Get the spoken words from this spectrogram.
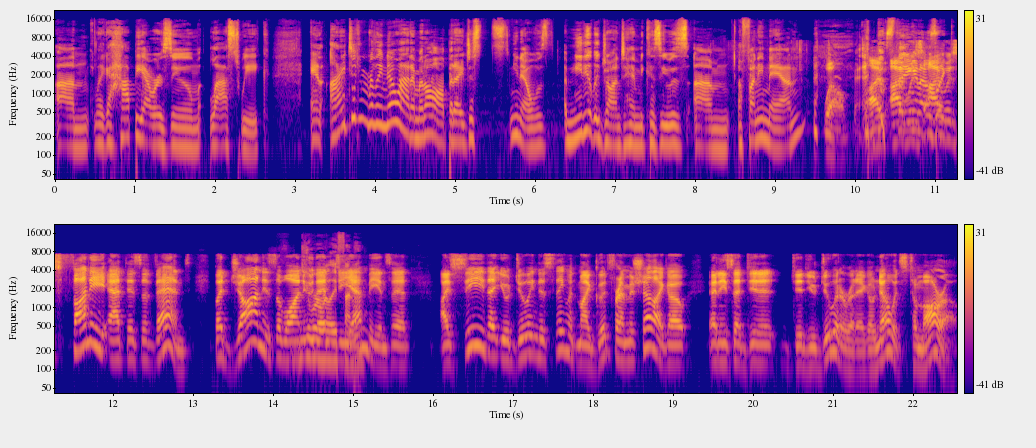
um, like a happy hour Zoom last week. And I didn't really know Adam at all, but I just, you know, was immediately drawn to him because he was um, a funny man. Well, I, I was and I I was was, funny at this event, but John is the one You who then really DM'd funny. me and said, "I see that you're doing this thing with my good friend Michelle." I go, and he said, "Did it, did you do it already?" I go, "No, it's tomorrow."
